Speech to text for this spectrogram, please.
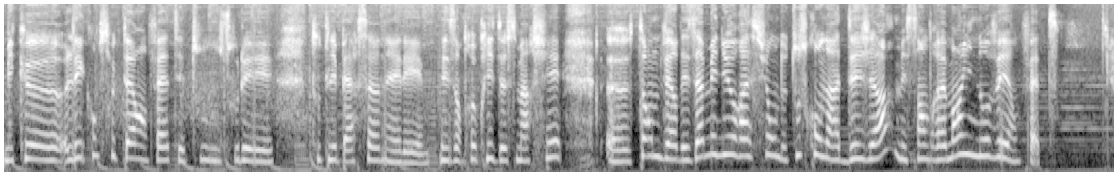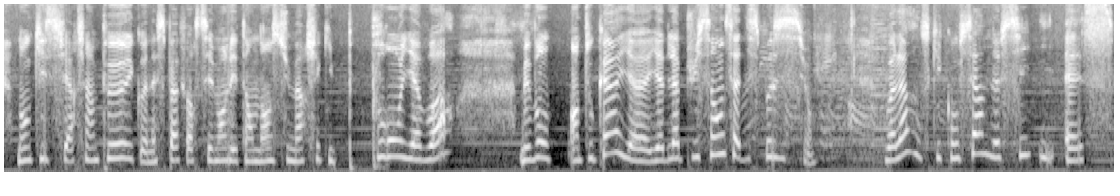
mais que les constructeurs en fait et les, toutes les personnes et les, entreprises de ce marché euh, tendent vers des améliorations de tout ce qu'on a déjà, mais sans vraiment innover en fait. Donc ils se cherchent un peu, ils connaissent pas forcément les tendances du marché qui pourront y avoir. Mais bon, en tout cas, il y, a, de la puissance à disposition. Voilà en ce qui concerne le CIS.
